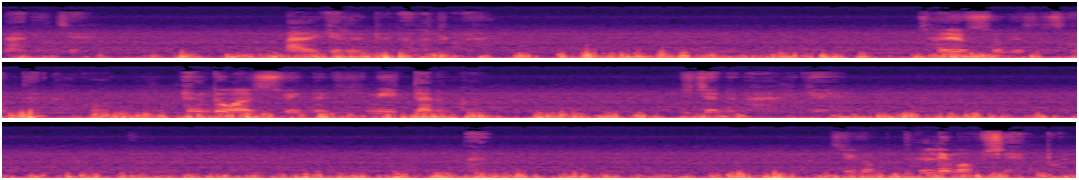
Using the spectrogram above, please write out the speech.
난 이제 날개를 펴나갈 거야. 자유 속에서 선택하고 행동할 수 있는 힘이 있다는 걸 이제는 알게. 난 지금 틀림없이 행복해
